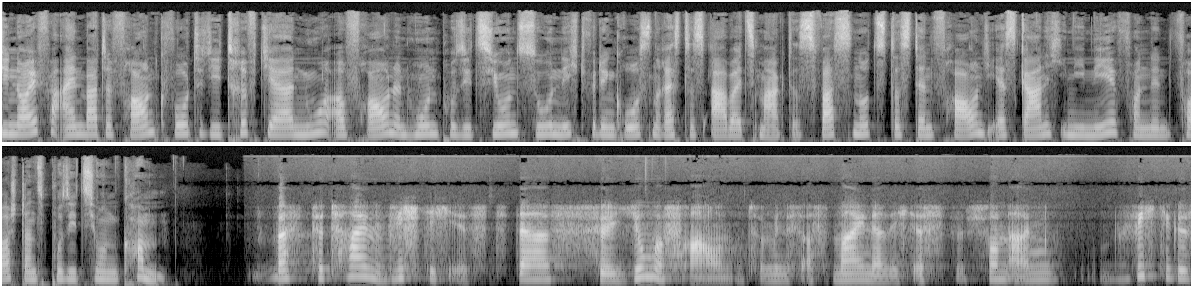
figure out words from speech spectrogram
Die neu vereinbarte Frauenquote, die trifft ja nur auf Frauen in hohen Positionen zu, nicht für den großen Rest des Arbeitsmarktes. Was nutzt das denn Frauen, die erst gar nicht in die Nähe von den Vorstandspositionen kommen? Was total wichtig ist, dass für junge Frauen, zumindest aus meiner Sicht, es schon ein wichtiges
